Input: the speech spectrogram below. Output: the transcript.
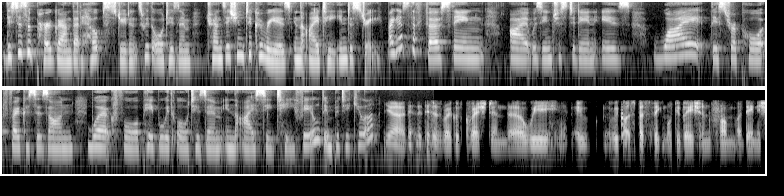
This is a program that helps students with autism transition to careers in the IT industry. I guess the first thing I was interested in is why this report focuses on work for people with autism in the ICT field in particular. Yeah, this is a very good question. Uh, we uh, we got specific motivation from a Danish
